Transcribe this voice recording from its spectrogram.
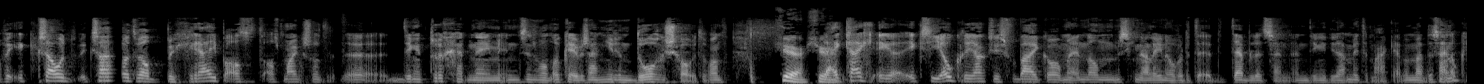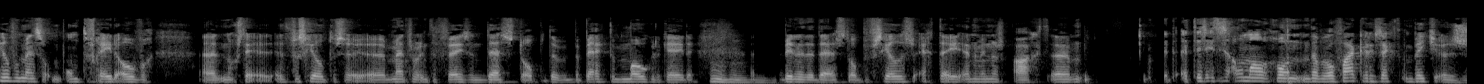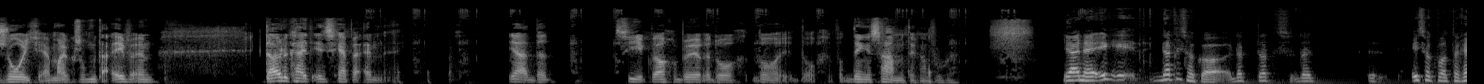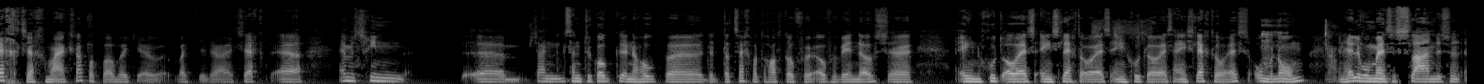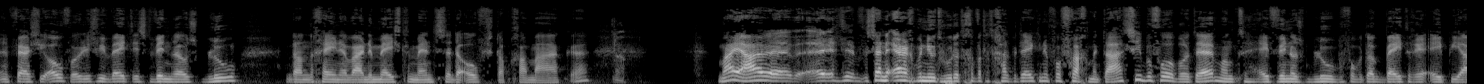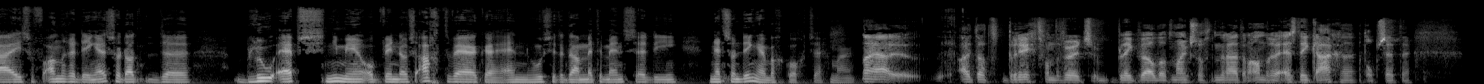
Of ik, ik, zou het, ik zou het wel begrijpen als, het, als Microsoft eh, dingen terug gaat nemen. In de zin van: oké, we zijn hierin doorgeschoten. Want Sure, sure. ja, ik, krijg, ik, ik zie ook reacties voorbij komen. En dan misschien alleen over de, ta- de tablets en, en dingen die daarmee te maken hebben. Maar er zijn ook heel veel mensen on- ontevreden over. eh, nog steeds het verschil tussen eh, Metro Interface en desktop, de beperkte mogelijkheden Mhm. binnen de desktop, het verschil tussen RT en Windows 8. Ehm, het, het, is, allemaal gewoon, dat hebben we al vaker gezegd, een beetje een zooitje. En Microsoft moet daar even een duidelijkheid in scheppen. En ja, dat zie ik wel gebeuren door, door, door wat dingen samen te gaan voegen. Ja, nee, ik, dat is ook wel, dat, dat, dat is ook wel terecht, zeg maar. Ik snap ook wel een beetje eh, wat je daar zegt. Eh, en misschien ehm, zijn er zijn natuurlijk ook een hoop, eh, dat, dat zeggen we toch altijd over, over Windows. Eén goed OS, één slecht OS, één goed OS, één slecht OS, om en om. Ja. Een heleboel mensen slaan dus een, een versie over. Dus wie weet is het Windows Blue dan degene waar de meeste mensen de overstap gaan maken. Ja. Maar ja, eh, we zijn erg benieuwd hoe dat, wat dat gaat betekenen voor fragmentatie bijvoorbeeld. Hè? Want heeft Windows Blue bijvoorbeeld ook betere API's of andere dingen, zodat de Blue apps niet meer op Windows 8 werken? En hoe zit het dan met de mensen die net zo'n ding hebben gekocht, zeg maar? Nou ja, eh, uit dat bericht van The Verge bleek wel dat Microsoft inderdaad een andere SDK gaat opzetten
